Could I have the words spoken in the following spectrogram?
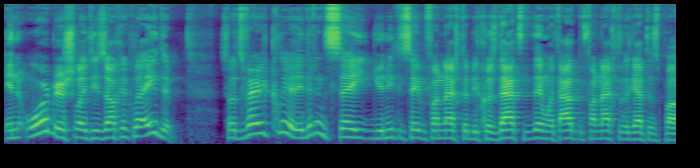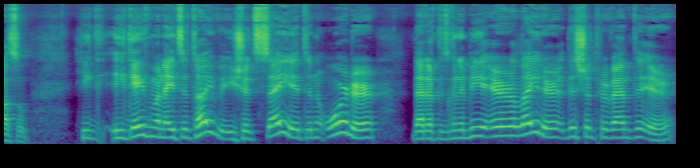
in order So it's very clear. They didn't say you need to say b'fanechta because that's the din. Without b'fanechta, the get is possible. He he gave him an eitzah You should say it in order that if there's going to be an error later, this should prevent the error.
